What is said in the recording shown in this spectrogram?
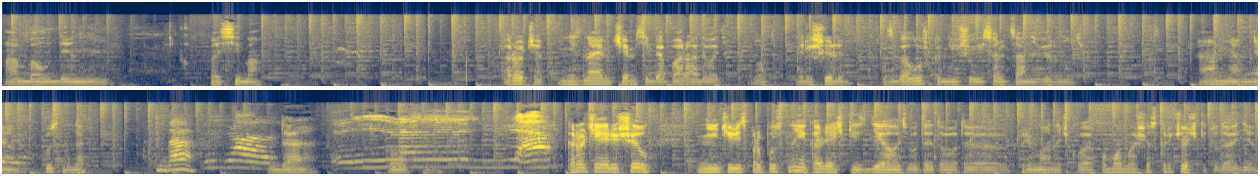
обалденные. Спасибо. Короче, не знаем, чем себя порадовать. Вот, решили с галушками еще и сальца навернуть. Ам-ням-ням. Вкусно, да? Да. Да. Вкусно. Короче, я решил не через пропускные колечки сделать вот эту вот э, приманочку, а по-моему я сейчас крючочки туда одену.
